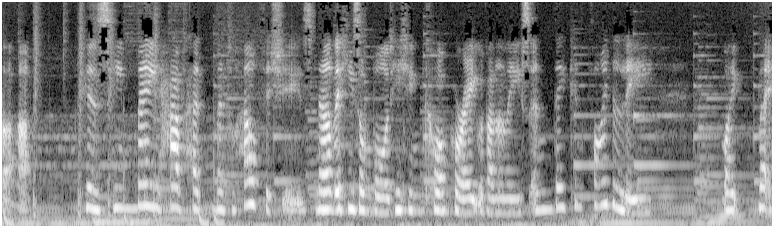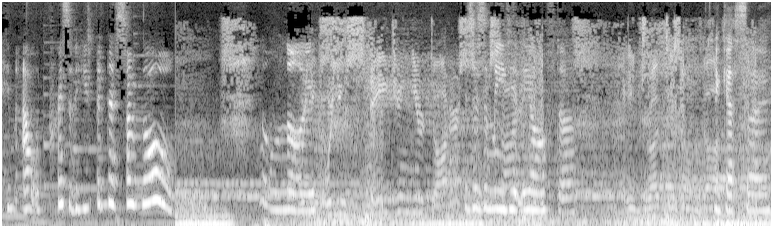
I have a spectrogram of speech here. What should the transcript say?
that because he may have had mental health issues. Now that he's on board, he can cooperate with Annalise, and they can finally like let him out of prison. He's been there so long. Oh no. Were you staging your daughter's This is immediately after. He drugged his own dog. I guess so.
